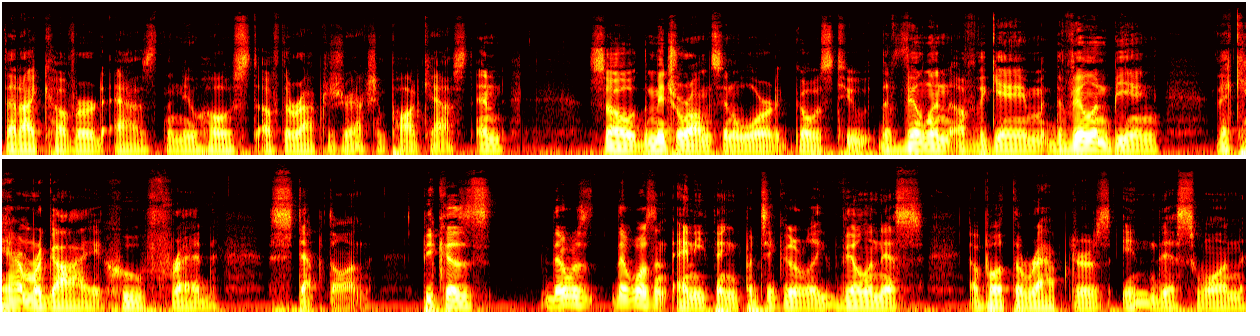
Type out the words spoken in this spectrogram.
that I covered as the new host of the Raptors Reaction podcast. And so the Mitchell Robinson Award goes to the villain of the game, the villain being the camera guy who Fred stepped on. Because there was there wasn't anything particularly villainous about the Raptors in this one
